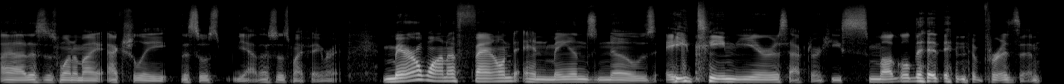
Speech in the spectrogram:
Uh, this is one of my actually. This was yeah, this was my favorite. Marijuana found in man's nose 18 years after he smuggled it into prison.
